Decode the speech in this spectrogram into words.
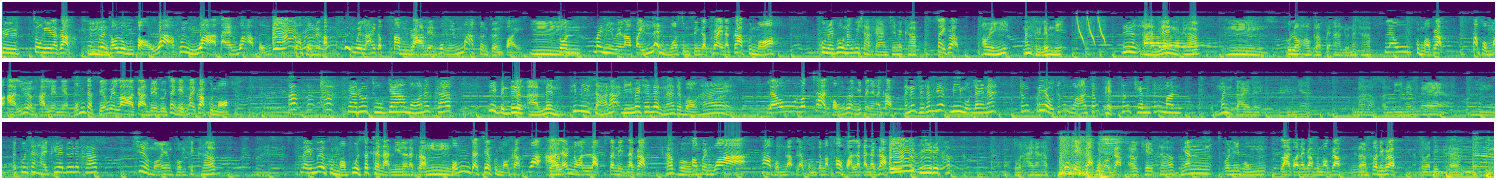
คือช่วงนี้นะครับ อืม เพื่อนๆเขาลุมต่อว่าพึ่งว่าแตนว่าผมว่าผมเนี่ยครับทุ่มเวลาให้กับตำราเรียนพวกนี้มากจนเกินไป อืมจนไม่มีเวลาไปเล่นหัวสูงสิงกับใครนะครับ คุณหมอ คุณเป็นพวกนักวิชาการใช่ไหมครับ ใช่ครับ เอาอย่างนี้หนังสือเล่มนี้ เรื่องอ่านเล่นครับ อืม คุณลองเอากลับไปอ่านดูนะครับ แล้วคุณหมอครับ ถ้าผมมาอ่านเรื่องอ่านเล่นเนี่ย ผมจะเสียเวลาการเรียนโดยใช่เหตุไหมครับคุณหมออะอะอะอย่าดูถูกยาหมอนะครับ นี่เป็นเรื่องอ่านเล่นที่มีสาระดีไม่ใช่เล่นนะจะบอกให้ แล้วรสชาติของเรื่องนี้เป็นยังไงครับ ในหนังสือเล่มเนี้ยมีหมดเลยนะ ทั้งเปรี้ยวทั้งหวานทั้งเผ็ดทั้งเค็มทั้งมัน ผมมั่นใจเลยคืนเนี้ย ดีแน่ๆอืมและคุณจะหายเครียดด้วยนะครับ เชื่อหมออย่างผมสิครับ ในเมื่อคุณหมอพูดสักขนาดนี้แล้วนะครับ อืม ผมจะเชื่อคุณหมอครับ ว่าอ่านครับแล้วนอนหลับสนิทนะครับ ครับผมเอาเป็นว่าถ้าผมหลับแล้วผมจะมาเข้าฝันแล้วกันนะครับ ดีเลยครับสองตัวท้ายนะครับ โอเคครับคุณหมอครับ โอเคครับ งั้นวันนี้ผมลาก่อนนะครับคุณหมอครับ ครับ สวัสดีครับ สวัสดีครับ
